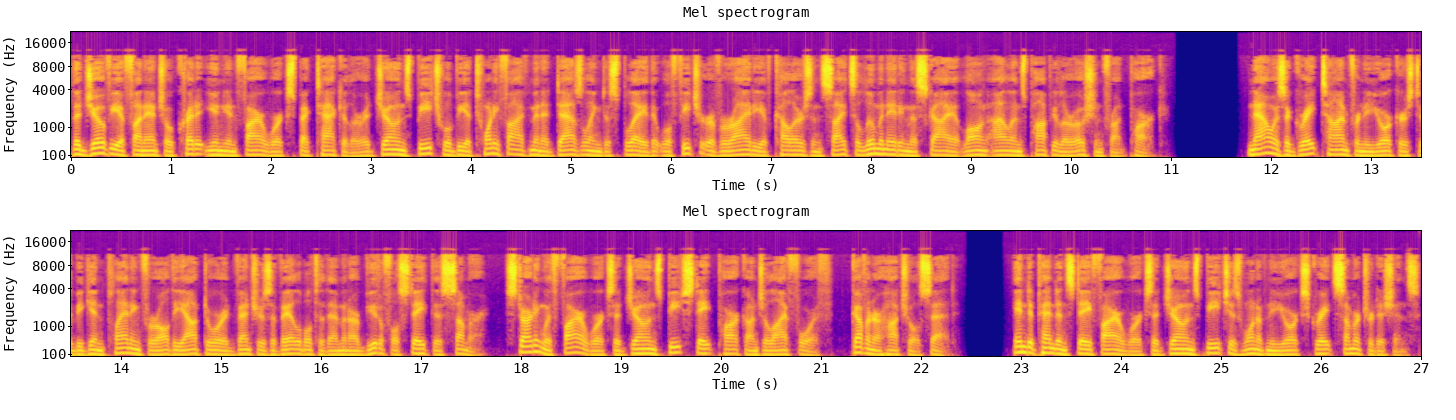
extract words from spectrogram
The Jovia Financial Credit Union Fireworks Spectacular at Jones Beach will be a 25 minute dazzling display that will feature a variety of colors and sights illuminating the sky at Long Island's popular oceanfront park. Now is a great time for New Yorkers to begin planning for all the outdoor adventures available to them in our beautiful state this summer, starting with fireworks at Jones Beach State Park on July 4, Governor Hochul said. Independence Day fireworks at Jones Beach is one of New York's great summer traditions,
